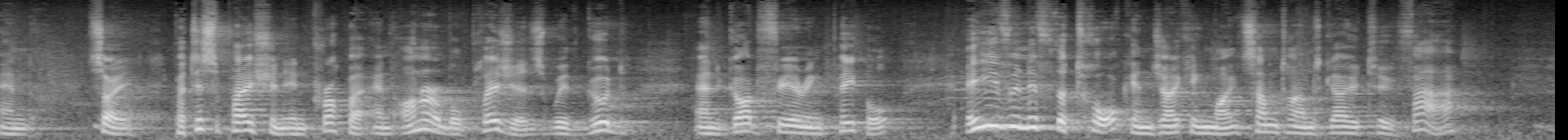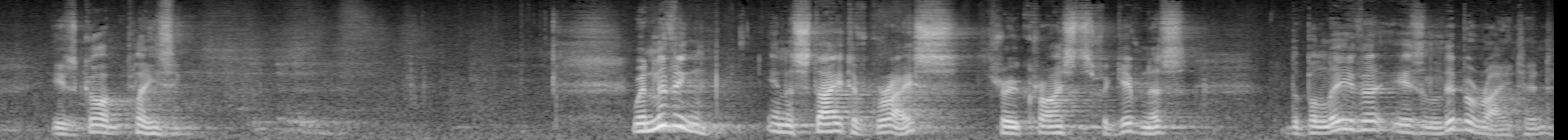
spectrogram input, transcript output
and, sorry, participation in proper and honourable pleasures with good and God fearing people, even if the talk and joking might sometimes go too far, is God pleasing. When living in a state of grace through Christ's forgiveness, the believer is liberated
